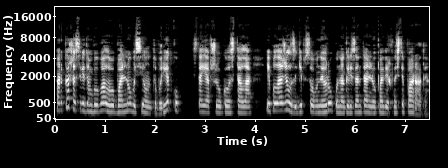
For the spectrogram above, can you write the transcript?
Аркаша с видом бывалого больного сел на табуретку, стоявшую около стола, и положил загипсованную руку на горизонтальную поверхность аппарата.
